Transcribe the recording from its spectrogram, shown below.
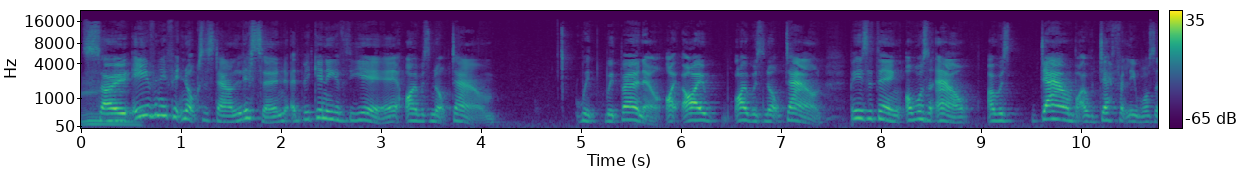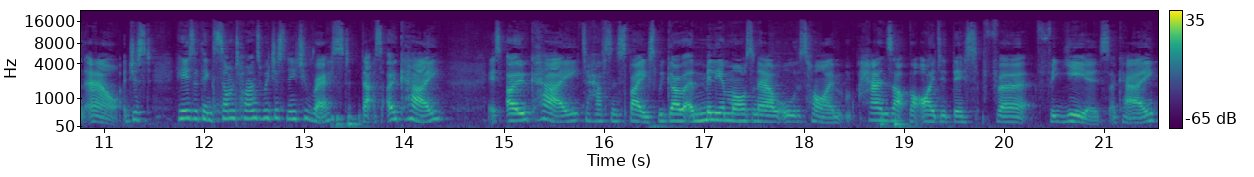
So even if it knocks us down, listen. At the beginning of the year, I was knocked down with with burnout. I I, I was knocked down. But here's the thing: I wasn't out. I was down, but I definitely wasn't out. I just here's the thing: sometimes we just need to rest. That's okay. It's okay to have some space. We go at a million miles an hour all the time. Hands up that I did this for for years. Okay.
